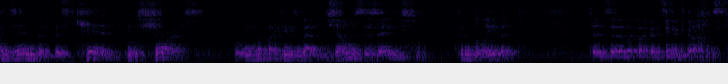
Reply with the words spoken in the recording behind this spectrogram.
Comes in but this kid in shorts? Mean, he looked like he was about Jonas's age. Couldn't believe it. Ted said I looked like I'd seen a ghost.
